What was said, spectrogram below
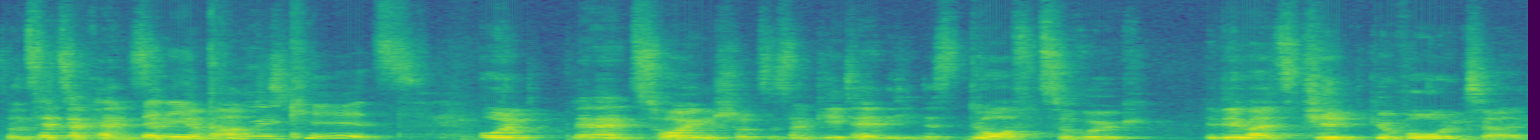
Sonst hätte es ja keinen Sinn Benny gemacht. cool Kids. Und wenn ein Zeugenschutz ist, dann geht er ja nicht in das Dorf zurück, in dem er als Kind gewohnt hat.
